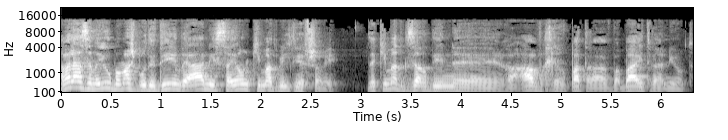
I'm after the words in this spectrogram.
אבל אז הם היו ממש בודדים והיה ניסיון כמעט בלתי אפשרי. זה כמעט גזר דין אה, רעב, חרפת רעב בבית ועניות.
